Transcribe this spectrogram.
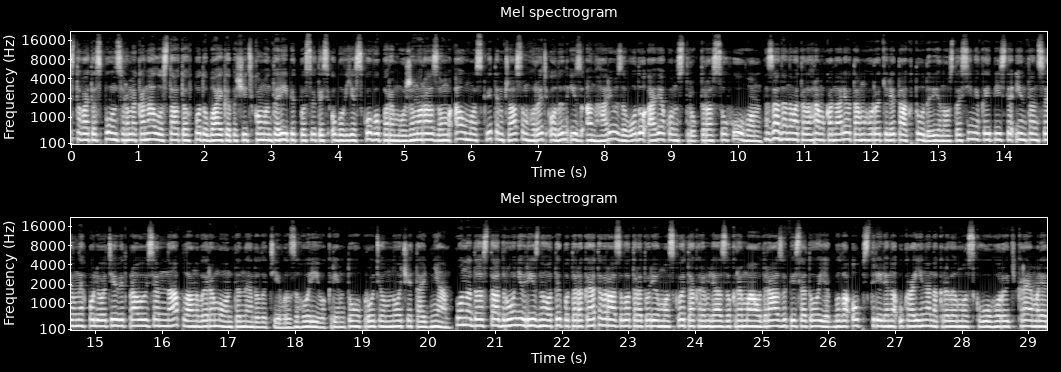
ставайте спонсорами каналу, ставте вподобайки, пишіть коментарі, підписуйтесь обов'язково. Переможемо разом. А у Москві тим часом горить один із ангарів заводу авіаконструктора Сухого. За даними телеграм-каналів, там горить літак ту 97 який після інтенсивних польотів відправився на плановий ремонт. Не долетів, згорів. Крім того, протягом ночі та дня понад 100 дронів різного типу та ракет вразило територію Москви та Кремля. Зокрема, одразу після того як була обстріляна Україна, накрили Москву. Горить Кремль.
